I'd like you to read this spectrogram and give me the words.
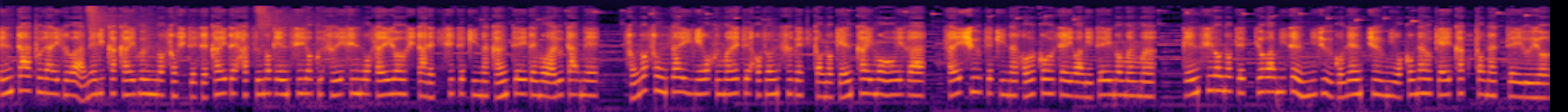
エンタープライズはアメリカ海軍のそして世界で初の原子力推進を採用した歴史的な艦艇でもあるため、その存在意義を踏まえて保存すべきとの見解も多いが、最終的な方向性は未定のまま、原子炉の撤去は2025年中に行う計画となっているよ。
